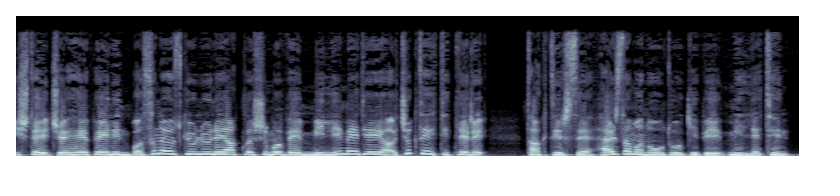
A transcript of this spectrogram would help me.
İşte CHP'nin basın özgürlüğüne yaklaşımı ve milli medyaya açık tehditleri takdirse her zaman olduğu gibi milletin.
